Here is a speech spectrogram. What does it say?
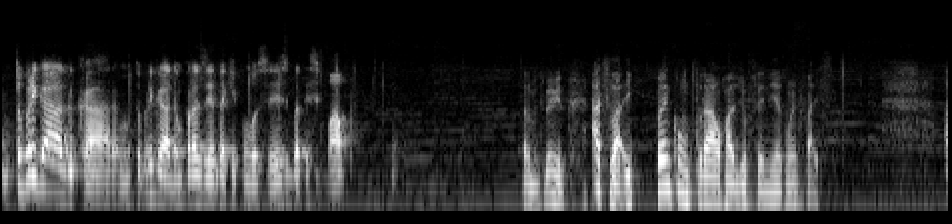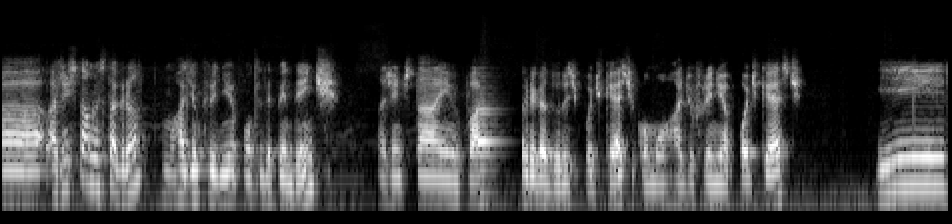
Muito obrigado, cara. Muito obrigado. É um prazer estar aqui com vocês e bater esse papo. Seja muito bem-vindo. Atila, e pra encontrar o Radiofrenia, como é que faz? Ah, a gente está no Instagram, no radiofrenia.independente. A gente está em vários agregadores de podcast, como Radiofrenia Podcast. E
